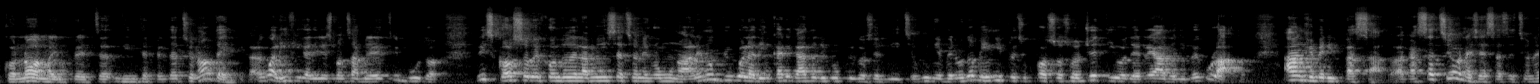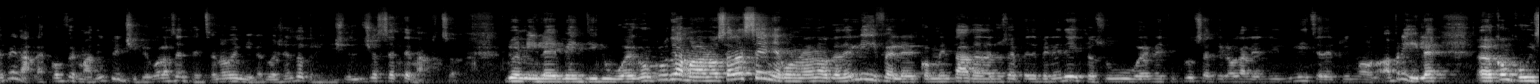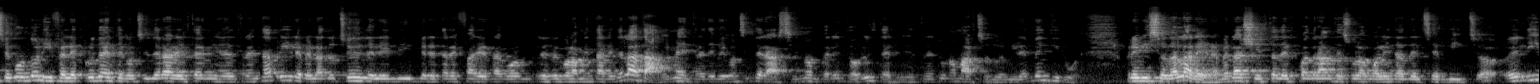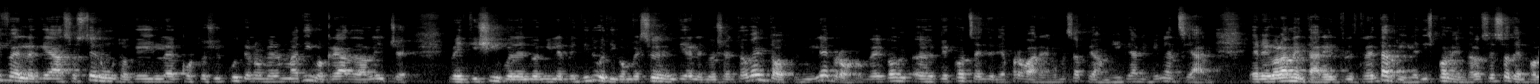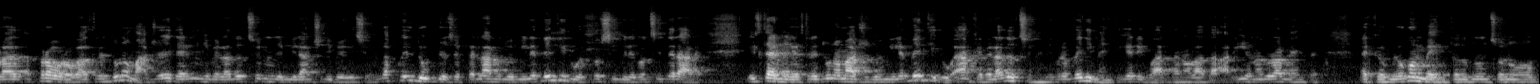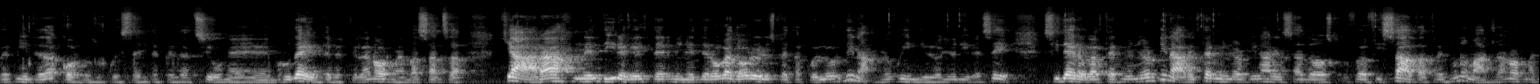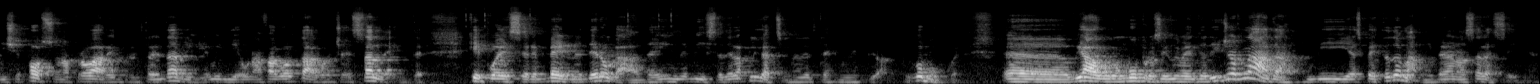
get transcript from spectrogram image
con norma di interpretazione autentica la qualifica di responsabile del tributo riscosso per conto dell'amministrazione comunale, non più quella di incaricato di pubblico servizio. Quindi è venuto meno il presupposto soggettivo del reato di peculato anche per il passato. La Cassazione, sesta sezione penale, ha confermato il principio con la sentenza 9213 del 17 marzo 2022. Concludiamo la nostra rassegna con una nota dell'IFEL commentata da Giuseppe De Benedetto su NT Plus Antilocali di Edilizia del 1 aprile eh, con cui secondo l'IFEL è prudente considerare il termine del 30 aprile per l'adozione delle libere tariffarie regolamentari della Tari, mentre deve considerarsi non perentorio il termine del 31 marzo 2022 previsto dall'ARERA per la scelta del quadrante sulla qualità del servizio. E l'IFEL che ha sostenuto che il cortocircuito normativo creato dalla legge 25 del 2022 di conversione del DL 228, mille proroghe, eh, che consente di approvare, come sappiamo, i piani finanziari e regolamentari entro il 30 aprile, disponendo allo stesso tempo la proroga al 31 maggio dei termini per l'adozione del bilancio di previsione. Da qui il dubbio se per l'anno 2022 è possibile considerare il termine del 31 maggio 2022 anche per l'adozione dei provvedimenti che riguardano la Tari. Io naturalmente, ecco il mio commento, non sono per niente d'accordo su questa interpretazione prudente perché la norma è abbastanza chiara nel dire che il termine è derogatorio rispetto a quello ordinario, quindi voglio dire se si deroga al termine ordinario, il termine ordinario è stato fissato al 31 maggio, la norma dice possono approvare entro il 30 aprile, quindi è una facoltà concessa all'ente che può essere ben derogata in vista dell'applicazione del termine più ampio. Comunque eh, vi auguro un buon proseguimento di giornata, vi aspetto domani per la nostra rassegna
